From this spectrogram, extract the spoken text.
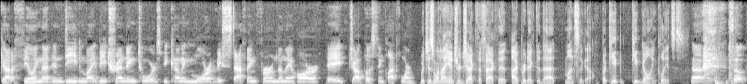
got a feeling that Indeed might be trending towards becoming more of a staffing firm than they are a job posting platform. Which is when I interject the fact that I predicted that months ago. But keep keep going, please. Uh, so.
